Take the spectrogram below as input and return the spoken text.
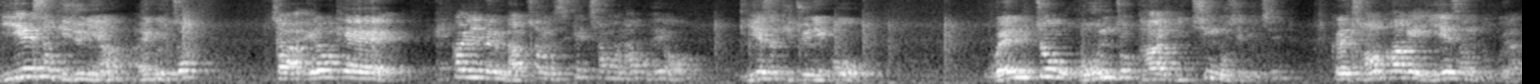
2에서 기준이야. 알고 있죠? 자, 이렇게 헷갈리면 나처럼 스케치 한번 하고 해요. 2에서 기준이고, 왼쪽, 오른쪽 다 이 친구지, 그치? 그래, 정확하게 2에서는 누구야?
